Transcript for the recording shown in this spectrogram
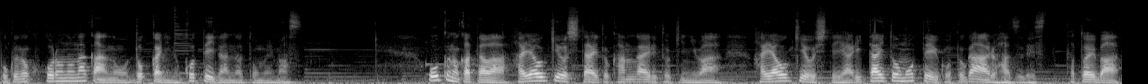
僕の心の中のどっかに残っていたんだと思います。多くの方は早起きをしたいと考える時には早起きをしてやりたいと思っていることがあるはずです。例えば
